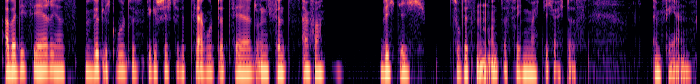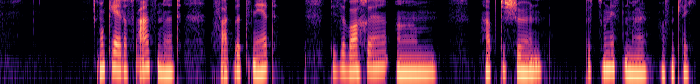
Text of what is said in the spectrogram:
Aber die Serie ist wirklich gut. Die Geschichte wird sehr gut erzählt und ich finde es einfach wichtig zu wissen und deswegen möchte ich euch das empfehlen. Okay, das war's mit Fahrt wird's nicht diese Woche. Ähm, habt es schön. Bis zum nächsten Mal, hoffentlich.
